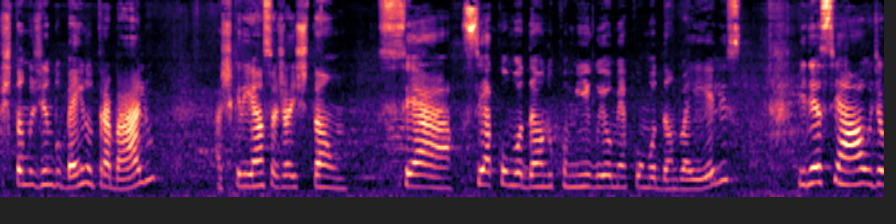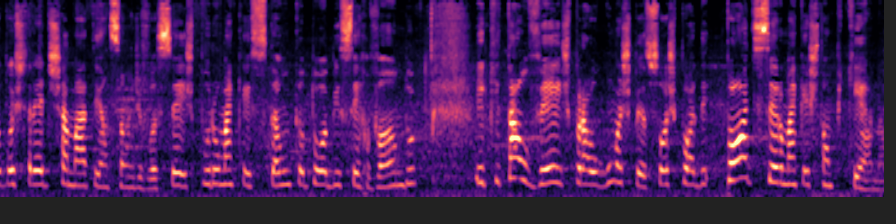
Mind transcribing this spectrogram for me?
Estamos indo bem no trabalho. As crianças já estão se, a, se acomodando comigo e eu me acomodando a eles. E nesse áudio eu gostaria de chamar a atenção de vocês por uma questão que eu estou observando e que talvez para algumas pessoas pode, pode ser uma questão pequena,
